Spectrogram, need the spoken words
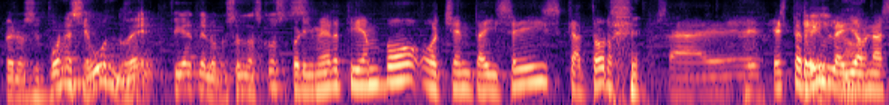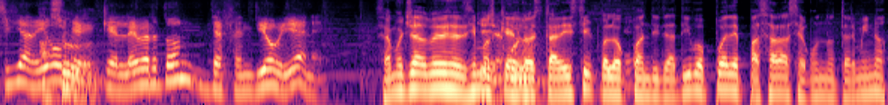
pero se pone segundo, ¿eh? Fíjate lo que son las cosas. Primer tiempo 86-14. O sea, eh, es terrible y aún así ya digo que, que, el Everton defendió bien, ¿eh? O sea, muchas veces decimos que lo estadístico, lo cuantitativo puede pasar a segundo término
